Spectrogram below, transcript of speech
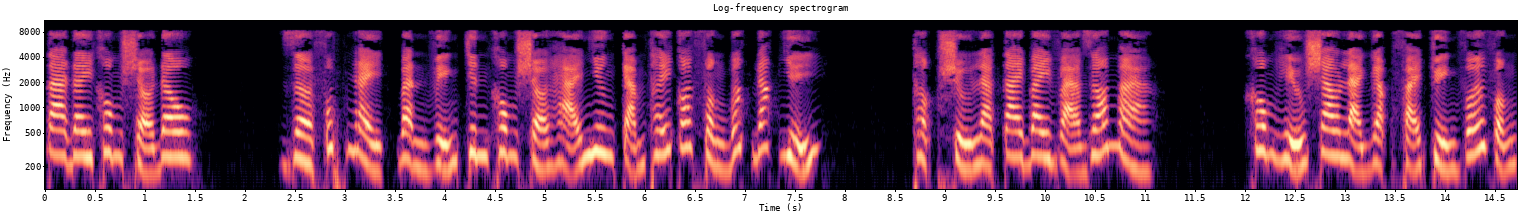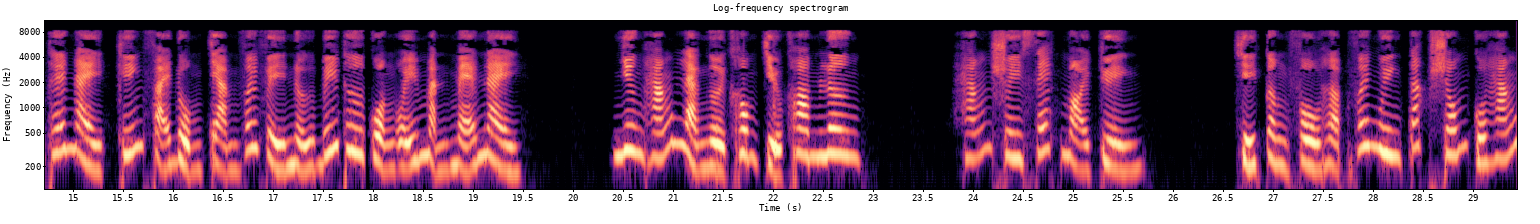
ta đây không sợ đâu. Giờ phút này, Bành Viễn Chinh không sợ hãi nhưng cảm thấy có phần bất đắc dĩ. Thật sự là tai bay vạ gió mà. Không hiểu sao lại gặp phải chuyện với vẫn thế này, khiến phải đụng chạm với vị nữ bí thư quận ủy mạnh mẽ này. Nhưng hắn là người không chịu khom lương. Hắn suy xét mọi chuyện. Chỉ cần phù hợp với nguyên tắc sống của hắn.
